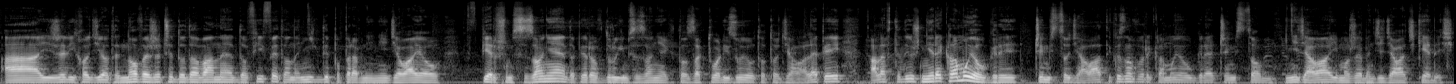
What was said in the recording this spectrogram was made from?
A jeżeli chodzi o te nowe rzeczy dodawane do FIFA, to one nigdy poprawnie nie działają pierwszym sezonie, dopiero w drugim sezonie, jak to zaktualizują, to to działa lepiej, ale wtedy już nie reklamują gry czymś, co działa, tylko znowu reklamują grę czymś, co nie działa i może będzie działać kiedyś.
